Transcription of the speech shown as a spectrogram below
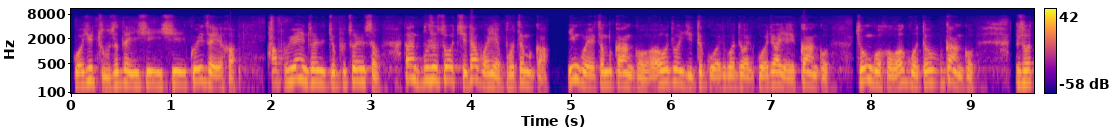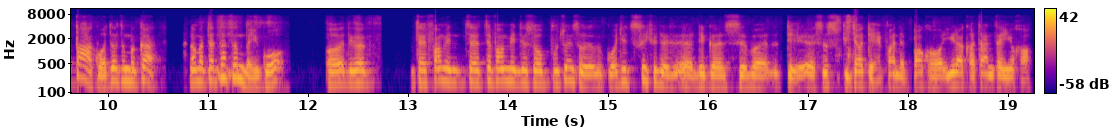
国际组织的一些一些规则也好，他不愿意遵守就不遵守。但不是说其他国家也不这么搞，英国也这么干过，欧洲一的国国的国家也干过，中国和俄国都干过。就说大国都这么干，那么但但是美国呃这个在方面在这方面就说不遵守国际秩序的呃那个什么典是比较典范的，包括伊拉克战争也好，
